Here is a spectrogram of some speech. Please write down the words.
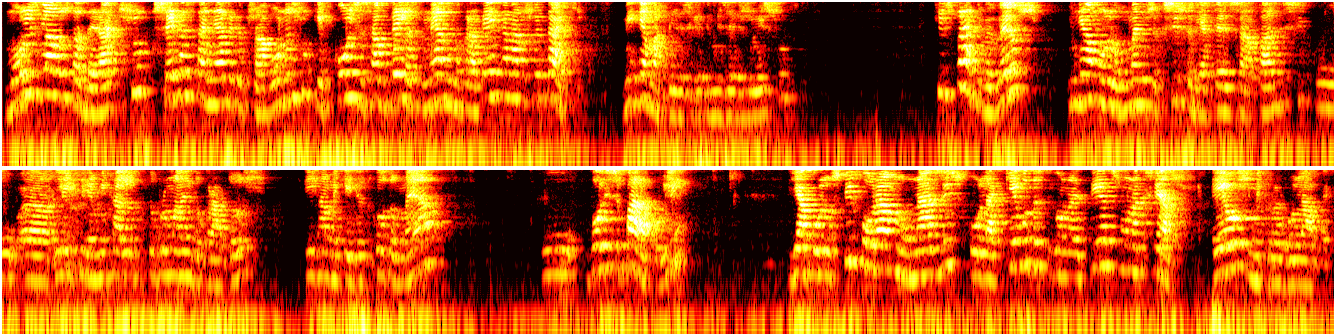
Μόλις λάδω το αντεράκι σου, ξέχασε τα νιάτα και τους αγώνες σου και κόλλησες σαν βέλα στη Νέα Δημοκρατία για ένα ρουσφετάκι. Μην διαμαρτύρεσαι για τη μίζερη ζωή σου. Και εισπράττει βεβαίως μια ομολογουμένω εξίσου ενδιαφέρουσα απάντηση που ε, λέει κύριε Μίχαλ, το πρόβλημα είναι το κράτος. Είχαμε και ιδιωτικό τομέα που βοήθησε πάρα πολύ. Για πολλωστή φορά μονάζει, κολακεύοντα τη γονατία της μοναξιάς σου. Ε, όχι μικροεγολάβε.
